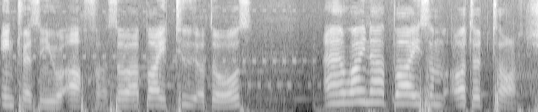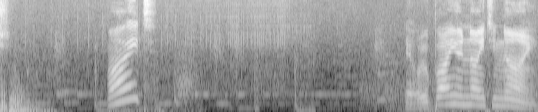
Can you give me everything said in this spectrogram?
interest in your offer. So I buy two of those. And why not buy some Ultra Torch? Right? Yeah, we'll buy you 99.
